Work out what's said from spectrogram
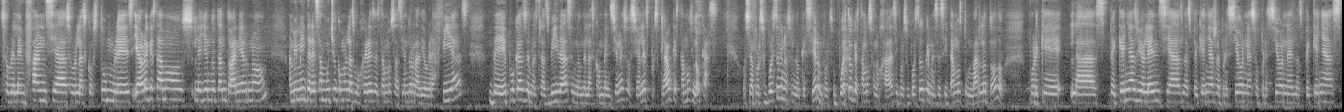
sobre la infancia, sobre las costumbres. Y ahora que estamos leyendo tanto a Annie Ernaux, a mí me interesa mucho cómo las mujeres estamos haciendo radiografías de épocas de nuestras vidas en donde las convenciones sociales, pues claro que estamos locas. O sea, por supuesto que nos enloquecieron, por supuesto que estamos enojadas y por supuesto que necesitamos tumbarlo todo, porque las pequeñas violencias, las pequeñas represiones, opresiones, las pequeñas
